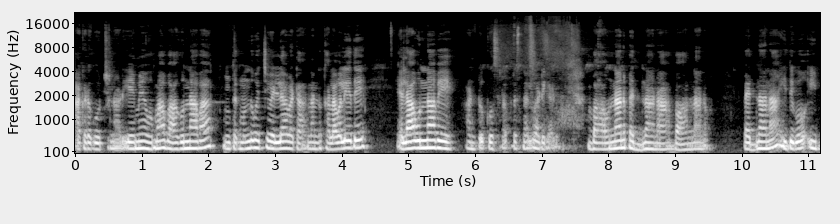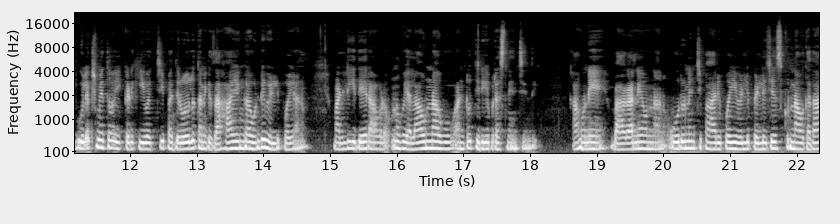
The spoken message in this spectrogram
అక్కడ కూర్చున్నాడు. ఏమే ఉమా బాగున్నావా? ఇంతకుముందు వచ్చి వెళ్ళావట నన్ను కలవలేదే? ఎలా ఉన్నావే? అంటూ కుసర ప్రశ్నలు అడిగాడు. బాగున్నాను పెద్దనాన్న బాగున్నాను. పెద్దనాన్న ఇదిగో ఈ భూలక్ష్మితో ఇక్కడికి వచ్చి పది రోజులు తనకి సహాయంగా ఉండి వెళ్ళిపోయాను. మళ్ళీ ఇదే రావడం. నువ్వు ఎలా ఉన్నావు? అంటూ తిరిగి ప్రశ్నించింది. అవునే బాగానే ఉన్నాను. ఊరు నుంచి పారిపోయి వెళ్ళి పెళ్ళి చేసుకున్నావు కదా.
